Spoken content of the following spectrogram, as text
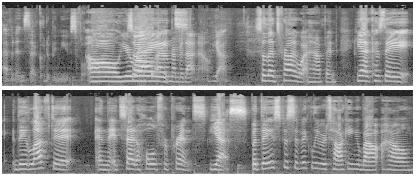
evidence that could have been useful. Oh, you're so right. I remember that now. Yeah. So that's probably what happened. Yeah, because they they left it and it said hold for prints. Yes. But they specifically were talking about how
